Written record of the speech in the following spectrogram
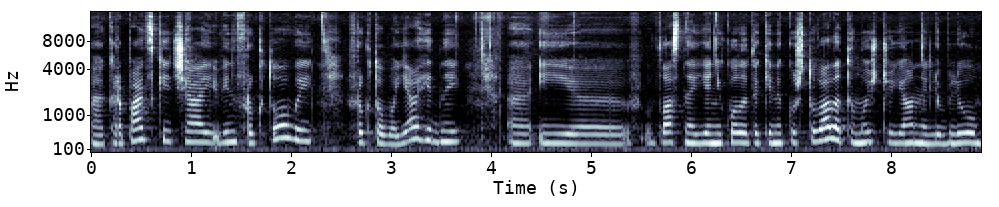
е, карпатський чай. Він фруктовий, фруктово-ягідний. Е, І, власне, я ніколи такі не куштувала, тому що я не люблю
